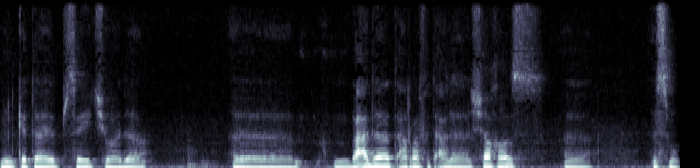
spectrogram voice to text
من كتائب سيد شهداء. آه، بعدها تعرفت على شخص اسمه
